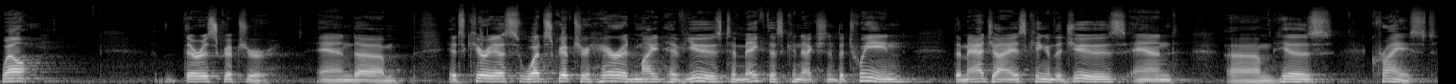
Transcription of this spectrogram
Well, there is scripture, and um, it's curious what scripture Herod might have used to make this connection between the Magi's King of the Jews and um, his Christ.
